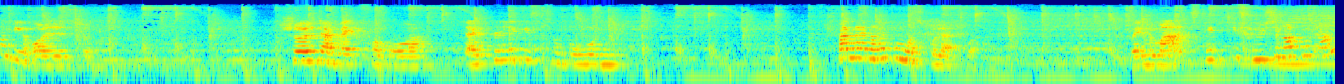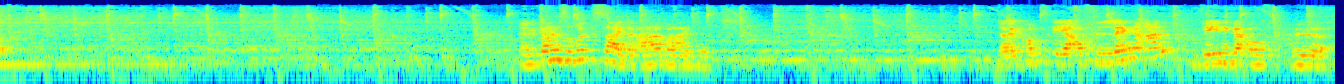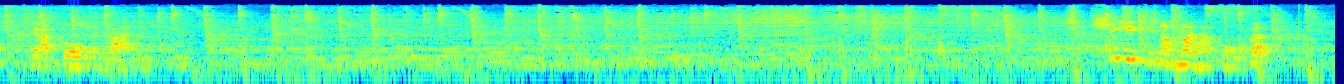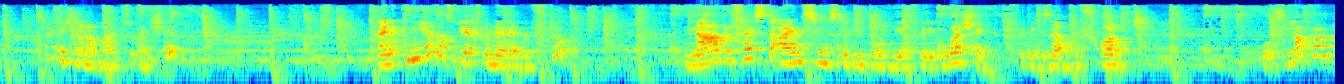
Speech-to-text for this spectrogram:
Und die rollst du. Schultern weg vom Ohr. Dein Blick ist zum Boden. Spann deine Rückenmuskulatur. Wenn du magst, heb die Füße noch gut an. Deine ganze Rückseite arbeitet. Dabei kommt es eher auf Länge an, weniger auf Höhe der abgehobenen Beine. Schieb dich nochmal nach oben. Dreh mich nur nochmal zu euch hin. Deine Knie hast du jetzt unter der Hüfte. Nabelfeste einziehen ist eine Übung hier für die Oberschenkel, für die gesamte Front. Fuß locker,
